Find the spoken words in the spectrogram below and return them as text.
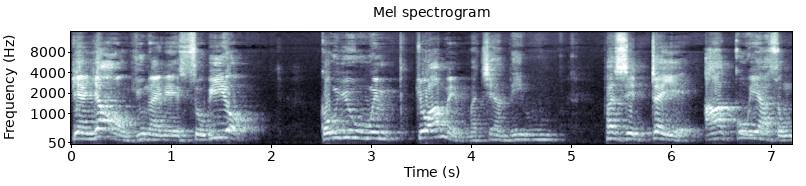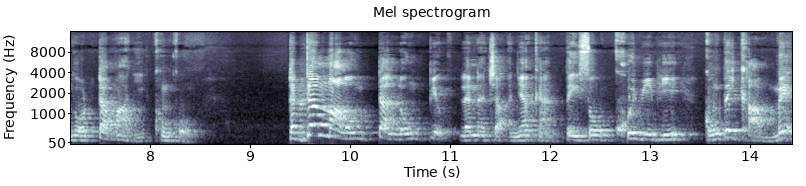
ပြန်ရအောင်ယူနိုင်တယ်ဆိုပြီးတော့ ဂုံယူဝင်ကြွားမယ်မကြံသေးဘူးဖက်စစ်တပ်ရဲ့အာကိုရဆုံးသောတပ်မကြီးခွန်ခွန်တတက်မလုံးတက်လုံးပြုတ်လက်နက်ချအညံ့ခံတိတ်ဆုံးခွေးပြီးပြီးဂုံတိတ်ခါမဲ့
